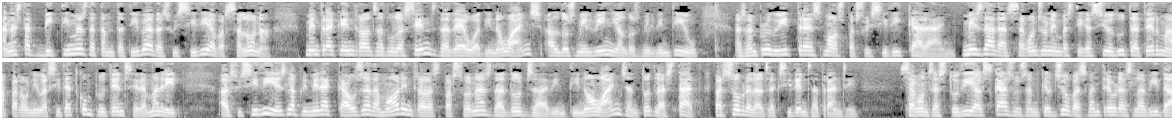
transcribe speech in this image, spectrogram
han estat víctimes de temptativa de suïcidi a Barcelona, mentre que entre els adolescents de 10 a 19 anys, el 2020 i el 2021, es van produir 3 morts per suïcidi cada any. Més dades, segons una investigació duta a terme per la Universitat Complutense de Madrid, el suïcidi és la primera causa de mort entre les persones de 12 a 29 anys en tot l'estat, per sobre dels accidents de trànsit. Segons estudi, els casos en què els joves van treure's la vida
